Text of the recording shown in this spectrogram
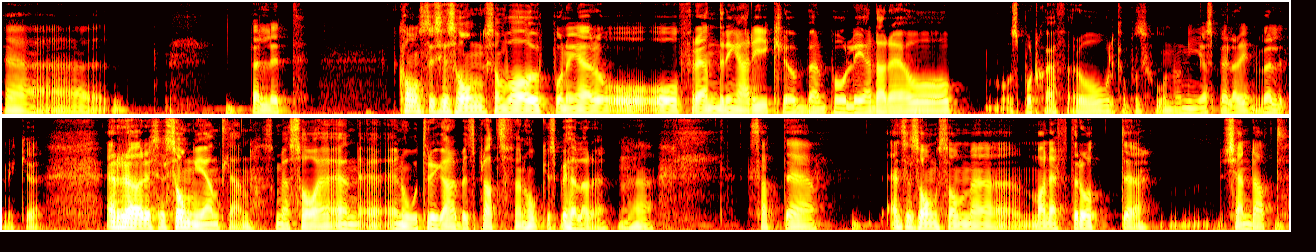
eh, väldigt konstig säsong som var upp och ner och, och förändringar i klubben på ledare och, och sportchefer och olika positioner och nya spelare in. Väldigt mycket. En rörig säsong egentligen. Som jag sa, en, en otrygg arbetsplats för en hockeyspelare. Mm. Eh, så att eh, en säsong som eh, man efteråt kände att...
